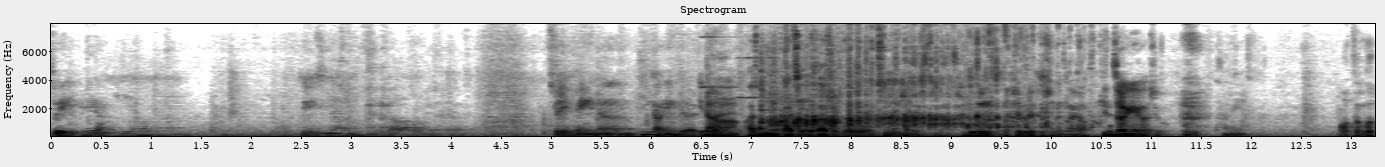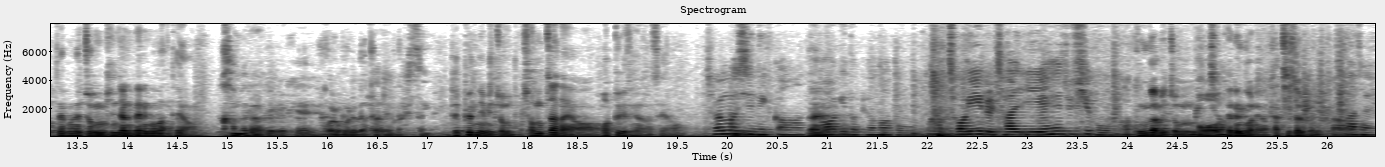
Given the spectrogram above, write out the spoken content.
저희 회의할게요 회의 진행하겠습니다 저희 회의는 팀장님들이랑 과장님까지 해가지고 진행하고 있습니다 물은 갑자기 왜 드시는 거예요? 긴장해가지고 타네 어떤 것 때문에 좀 긴장되는 것 같아요. 카메라를 이렇게 얼굴에 갖다 대고 있으니 대표님이 좀 젊잖아요. 어떻게 생각하세요? 젊으시니까 네. 대화기도 변하고 또 저희를 잘 이해해 주시고 아, 공감이 좀 더 그쵸. 되는 거네요. 같이 젊으니까. 맞아요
